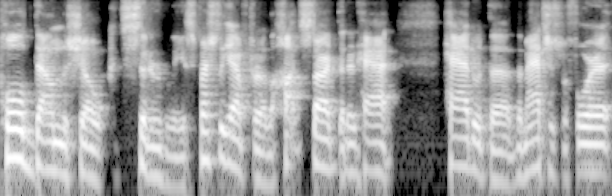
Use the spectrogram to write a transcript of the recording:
pulled down the show considerably, especially after the hot start that it had had with the the matches before it.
